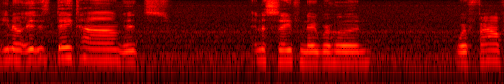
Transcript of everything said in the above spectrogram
You know, it's daytime, it's in a safe neighborhood. We're five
